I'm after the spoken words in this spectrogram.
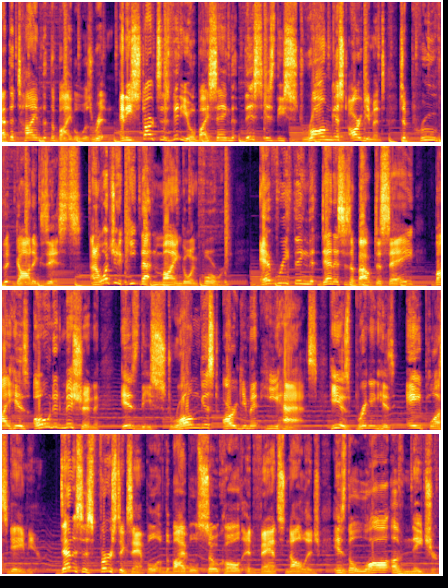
at the time that the Bible was written. And he starts his video by saying that this is the strongest argument to prove that God exists. And I want you to keep that in mind going forward. Everything that Dennis is about to say, by his own admission, is the strongest argument he has. He is bringing his A plus game here. Dennis's first example of the Bible's so-called advanced knowledge is the law of nature.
